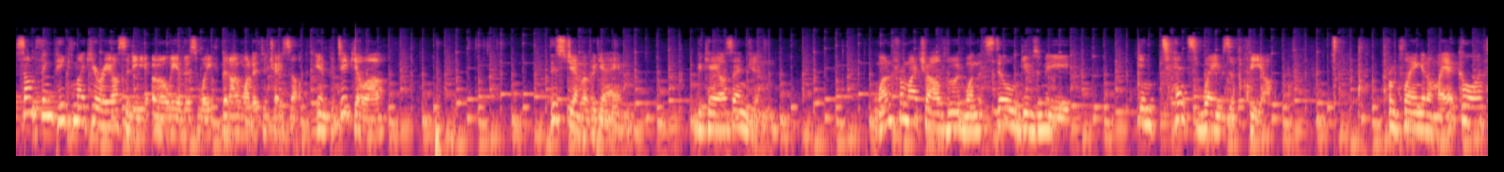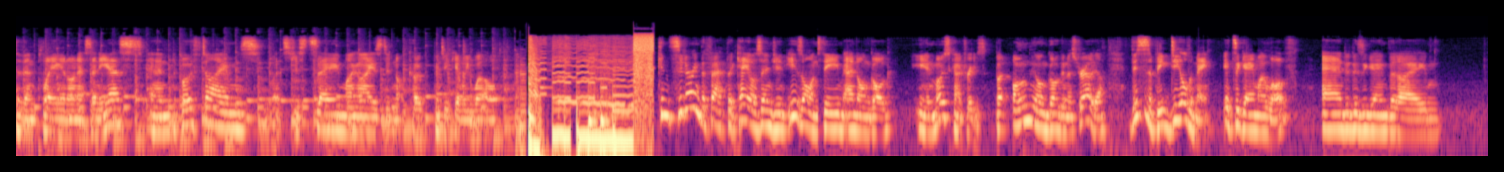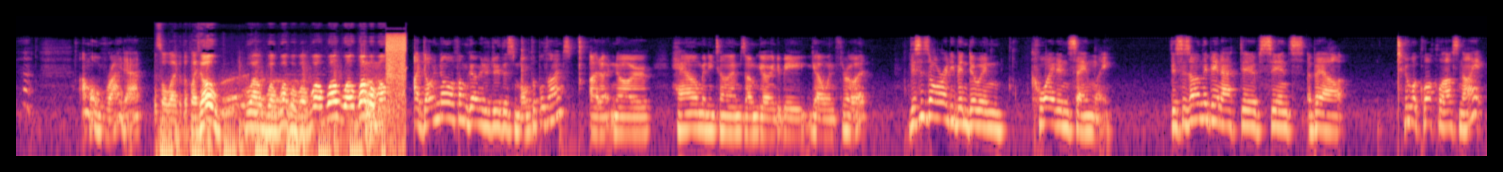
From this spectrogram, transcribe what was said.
something piqued my curiosity earlier this week that I wanted to chase up. In particular, this gem of a game, the Chaos Engine. One from my childhood, one that still gives me intense waves of fear. From playing it on my Acorn to then playing it on SNES, and both times, let's just say, my eyes did not cope particularly well. Considering the fact that Chaos Engine is on Steam and on GOG in most countries, but only on GOG in Australia, this is a big deal to me. It's a game I love, and it is a game that I'm. eh, I'm alright at. It's all over the place. Oh! Whoa, whoa, whoa, whoa, whoa, whoa, whoa, whoa, whoa, whoa, whoa. I don't know if I'm going to do this multiple times. I don't know how many times I'm going to be going through it. This has already been doing quite insanely. This has only been active since about 2 o'clock last night,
